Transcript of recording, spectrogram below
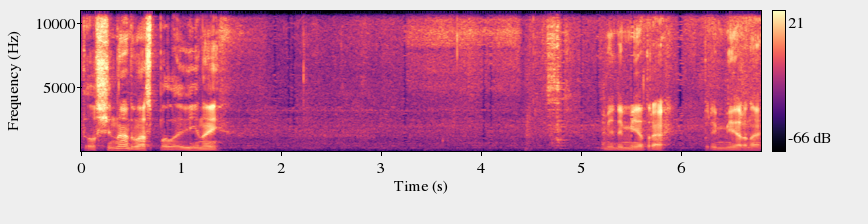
Толщина два с половиной миллиметра примерно.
